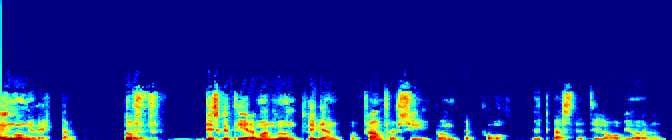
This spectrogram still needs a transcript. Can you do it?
en gång i veckan, då diskuterar man muntligen och framför synpunkter på utkastet till avgörande.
